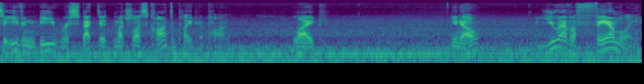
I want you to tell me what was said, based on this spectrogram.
to even be respected, much less contemplated upon. Like, you know, you have a family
